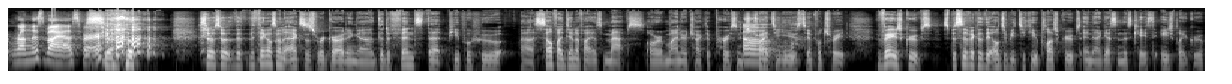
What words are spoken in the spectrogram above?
run this by us first. So, so, so the, the thing I was going to ask is regarding uh, the defense that people who uh, self-identify as MAPS or minor attracted persons try to Oh. use to infiltrate various groups, specifically the LGBTQ plus groups, and I guess in this case the age play group.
